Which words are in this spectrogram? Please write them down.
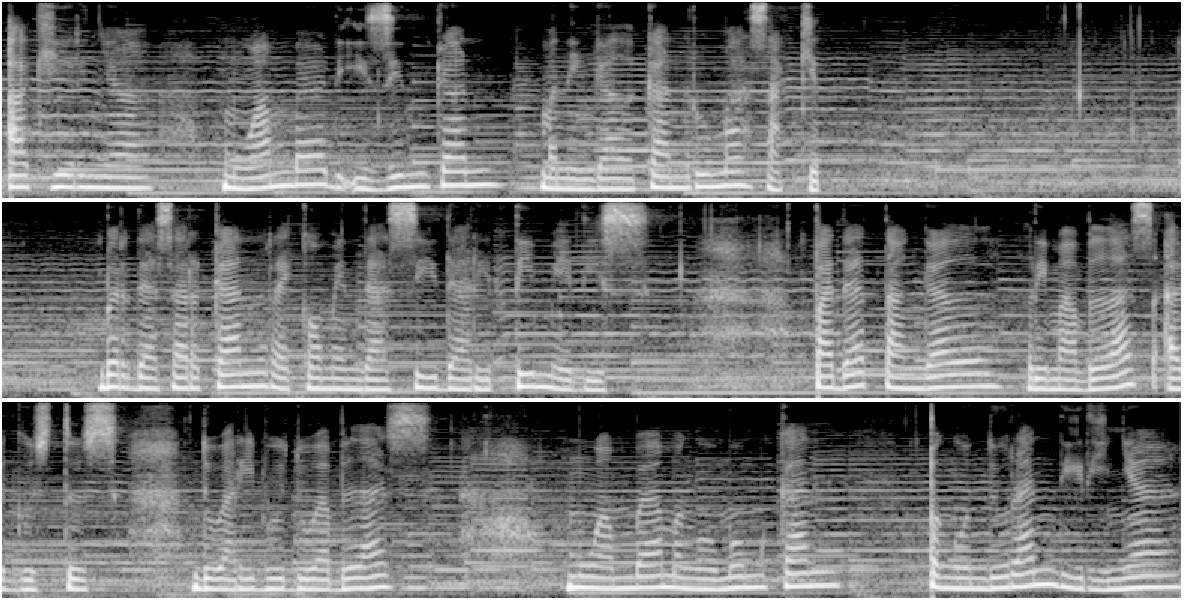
akhirnya Muamba diizinkan meninggalkan rumah sakit. Berdasarkan rekomendasi dari tim medis, pada tanggal 15 Agustus 2012, Muamba mengumumkan pengunduran dirinya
